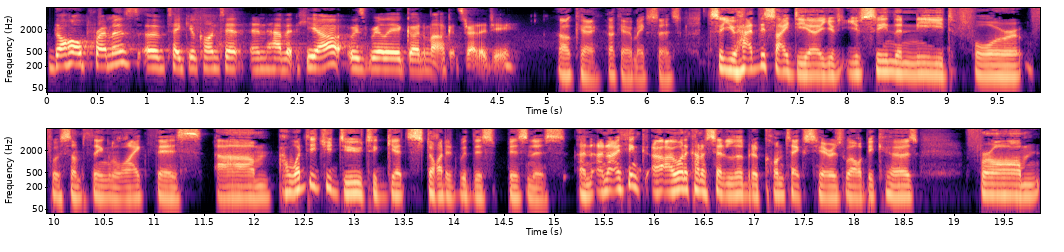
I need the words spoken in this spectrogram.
the whole premise of take your content and have it here was really a go to market strategy. Okay, okay, it makes sense. So you had this idea, you've you've seen the need for for something like this. Um, what did you do to get started with this business? And and I think uh, I want to kind of set a little bit of context here as well because from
